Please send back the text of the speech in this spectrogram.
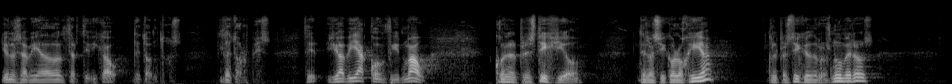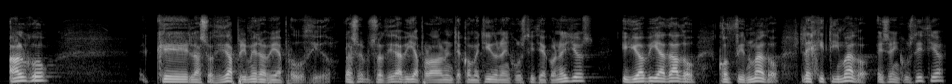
yo les había dado el certificado de tontos, de torpes. yo había confirmado con el prestigio de la psicología, el prestigio de los números, algo que la sociedad primero había producido. La sociedad había probablemente cometido una injusticia con ellos y yo había dado, confirmado, legitimado esa injusticia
